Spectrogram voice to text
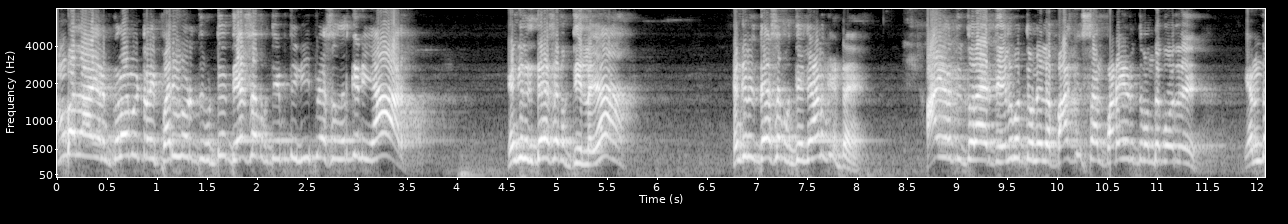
ஐம்பதாயிரம் கிலோமீட்டரை பறிகொடுத்து விட்டு தேசபக்தி பற்றி நீ பேசுவதற்கு நீ யார்? எங்களுக்கு தேசபக்தி இல்லையா? எங்களுக்கு தேசபக்தி இல்லையான்னு கேட்டேன். ஆயிரத்தி தொள்ளாயிரத்தி எழுபத்தி ஒண்ணுல பாகிஸ்தான் படையெடுத்து வந்த போது எந்த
